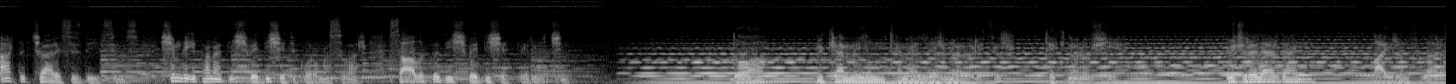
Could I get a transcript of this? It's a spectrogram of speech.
Artık çaresiz değilsiniz. Şimdi İpana diş ve diş eti koruması var. Sağlıklı diş ve diş etleri için. Doğa, mükemmelin temellerini öğretir teknolojiye. Hücrelerden ayrıntılara.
